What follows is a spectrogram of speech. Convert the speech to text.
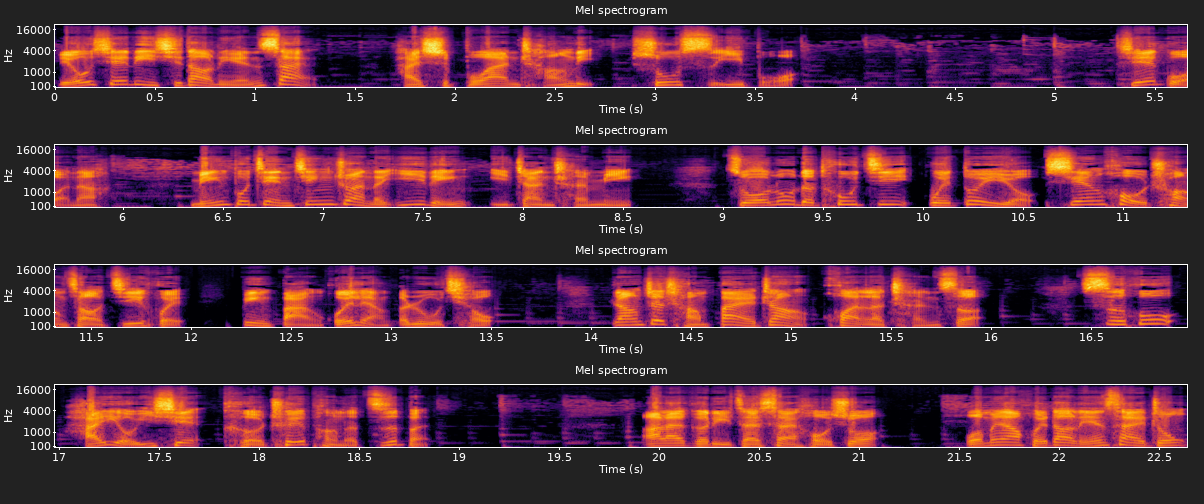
留些力气到联赛，还是不按常理殊死一搏。结果呢？名不见经传的伊林一战成名，左路的突击为队友先后创造机会，并扳回两个入球，让这场败仗换了成色，似乎还有一些可吹捧的资本。阿莱格里在赛后说：“我们要回到联赛中，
